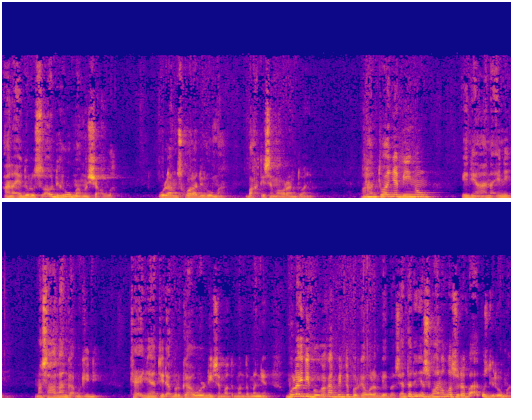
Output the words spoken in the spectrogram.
Anaknya dulu selalu di rumah Masya Allah. Pulang sekolah di rumah. Bakti sama orang tuanya. Orang tuanya bingung. Ini anak ini masalah nggak begini. Kayaknya tidak bergaul nih sama teman-temannya. Mulai dibukakan pintu pergaulan bebas. Yang tadinya subhanallah sudah bagus di rumah.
